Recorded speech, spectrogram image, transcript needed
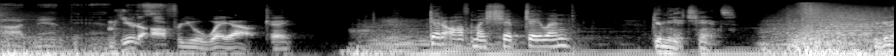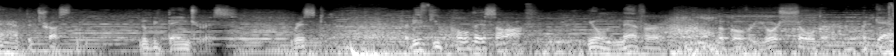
God, man, the, I'm here to offer you a way out, okay? Get off my ship, Jaylen. Give me a chance. You're gonna have to trust me. It'll be dangerous, risky. But if you pull this off, you'll never look over your shoulder again.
